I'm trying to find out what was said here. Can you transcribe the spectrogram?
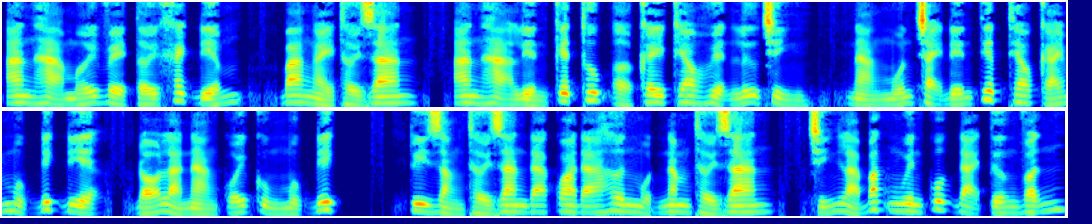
An Hạ mới về tới khách điếm, ba ngày thời gian, An Hạ liền kết thúc ở cây keo huyện Lữ Trình, nàng muốn chạy đến tiếp theo cái mục đích địa, đó là nàng cuối cùng mục đích. Tuy rằng thời gian đã qua đã hơn một năm thời gian, chính là Bắc Nguyên quốc đại tướng vẫn.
